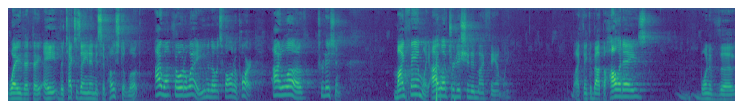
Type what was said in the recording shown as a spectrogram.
way that the, a, the Texas A&M is supposed to look, I won't throw it away, even though it's falling apart. I love tradition. My family, I love tradition in my family. I think about the holidays, one of the,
